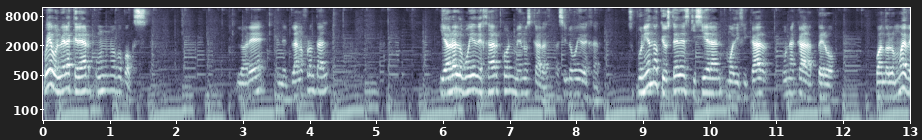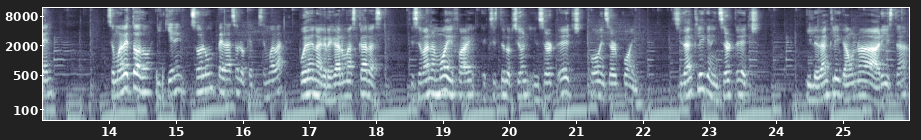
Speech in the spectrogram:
Voy a volver a crear un nuevo box. Lo haré en el plano frontal y ahora lo voy a dejar con menos caras, así lo voy a dejar. Suponiendo que ustedes quisieran modificar una cara, pero cuando lo mueven, se mueve todo y quieren solo un pedazo lo que se mueva, pueden agregar más caras. Si se van a Modify, existe la opción Insert Edge o Insert Point. Si dan clic en Insert Edge y le dan clic a una arista,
